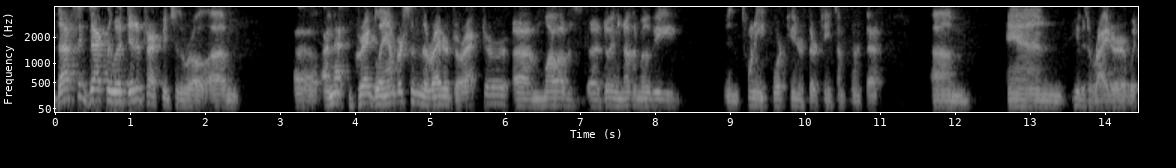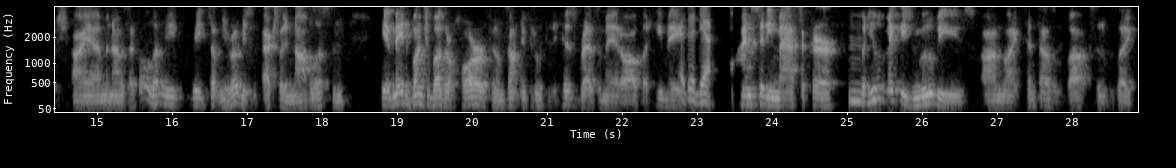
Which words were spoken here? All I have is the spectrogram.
That's exactly what did attract me to the role. Um, uh, I met Greg Lamberson, the writer director, um, while I was uh, doing another movie in 2014 or 13, something like that. Um, and he was a writer, which I am, and I was like, oh, let me read something he wrote. He's actually a novelist, and he had made a bunch of other horror films. I don't know if you looked at his resume at all, but he made. i did yeah Slime City Massacre, Mhm. but he would make these movies on like ten thousand bucks, and it was like,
